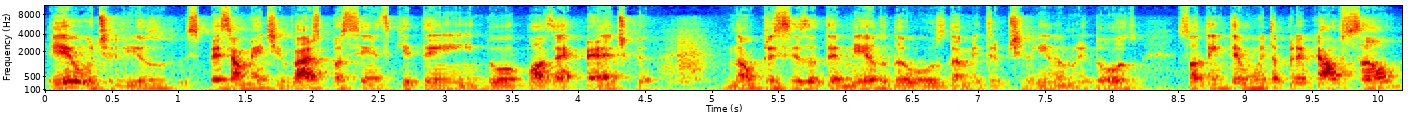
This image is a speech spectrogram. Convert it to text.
eu utilizo, especialmente em vários pacientes que têm dor pós-herpética, não precisa ter medo do uso da mitriptilina no idoso, só tem que ter muita precaução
